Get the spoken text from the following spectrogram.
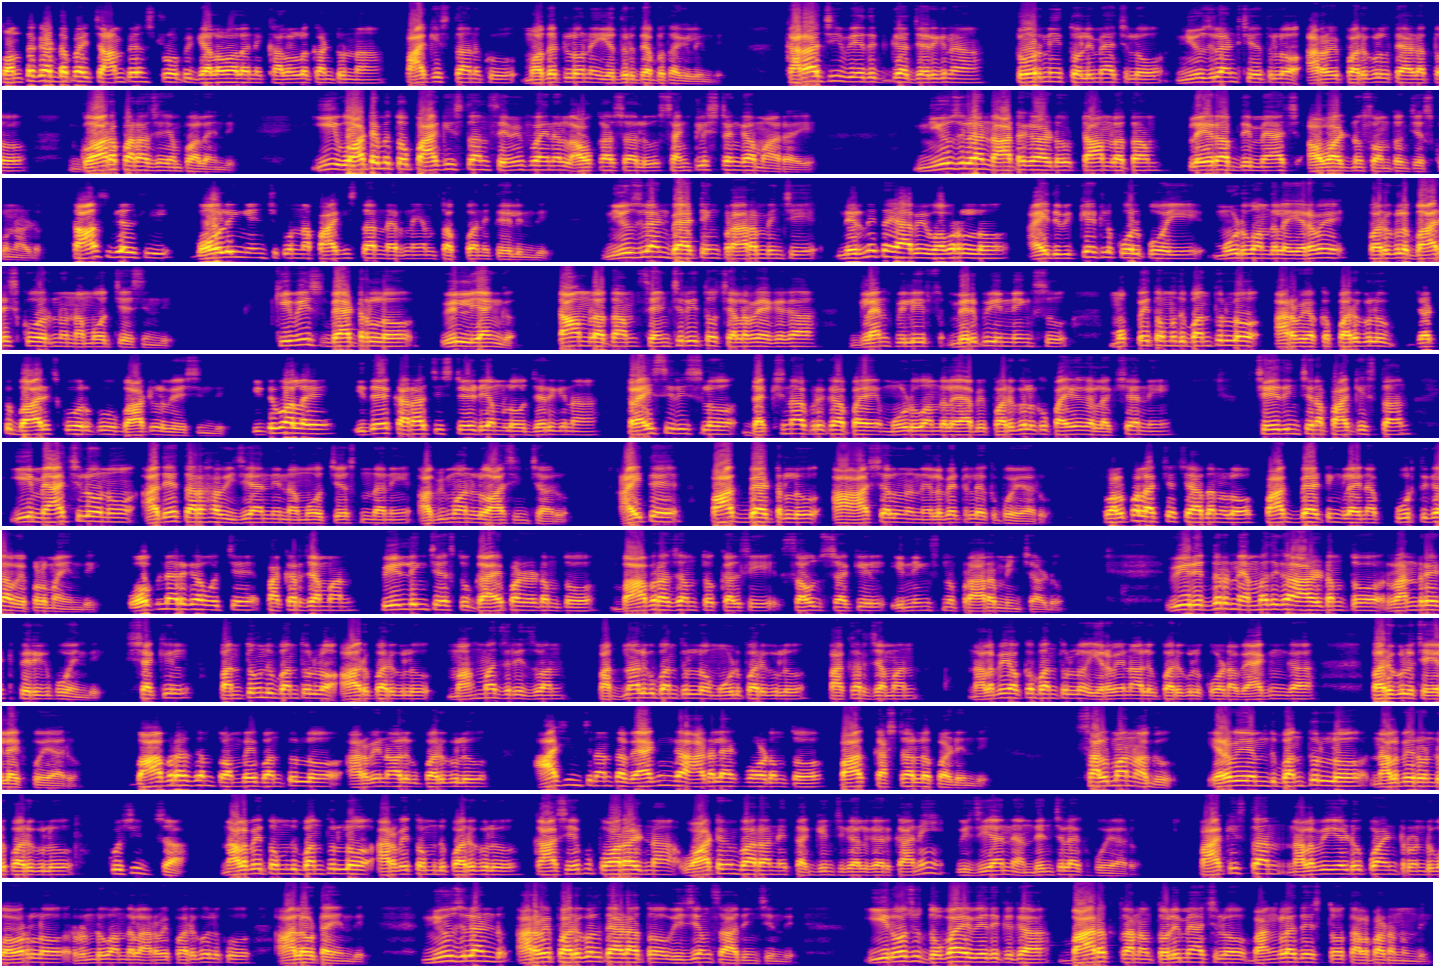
సొంతగడ్డపై champions trophy గెలవాలని కలలు కంటున్న పాకిస్తాన్కు మొదట్లోనే ఎదురు దెబ్బ తగిలింది. కరాచీ వేదికగా జరిగిన టోర్నీ తొలి మ్యాచ్లో న్యూజిలాండ్ చేతిలో అరవై పరుగుల తేడాతో ఘోర పరాజయం పాలైంది. ఈ ఓటమితో పాకిస్తాన్ సెమీఫైనల్ అవకాశాలు సంక్లిష్టంగా మారాయి. న్యూజిలాండ్ ఆటగాడు Tom Latham player of the match అవార్డును సొంతం చేసుకున్నాడు. టాస్ గెలిచి బౌలింగ్ ఎంచుకున్న పాకిస్తాన్ నిర్ణయం తప్పు అని తేలింది. న్యూజిలాండ్ బ్యాటింగ్ ప్రారంభించి నిర్ణీత యాభై ఓవర్లలో ఐదు వికెట్లు కోల్పోయి మూడు వందల ఇరవై పరుగుల భారీ స్కోరును నమోదు చేసింది. కివీస్ బ్యాటర్లో విల్ యంగ్ టామ్ లతామ్ సెంచరీతో చెలరేగగా గ్లెన్ ఫిలిప్స్ మెరుపు ఇన్నింగ్స్ ముప్పై తొమ్మిది బంతుల్లో అరవై ఒక్క పరుగులు జట్టు భారీ స్కోరుకు బాటలు వేసింది. ఇటీవలే ఇదే కరాచీ స్టేడియంలో జరిగిన ట్రై సిరీస్లో దక్షిణాఫ్రికాపై మూడు వందల యాభై పరుగులకు పైగా లక్ష్యాన్ని ఛేదించిన పాకిస్తాన్ ఈ మ్యాచ్లోనూ అదే తరహా విజయాన్ని నమోదు చేస్తుందని అభిమానులు ఆశించారు. అయితే పాక్ బ్యాటర్లు ఆ ఆశలను నిలబెట్టలేకపోయారు. స్వల్ప లక్ష్య ఛేదనలో పాక్ బ్యాటింగ్ లైనప్ పూర్తిగా విఫలమైంది. ఓపెనర్గా వచ్చే పకర్ జమాన్ ఫీల్డింగ్ చేస్తూ గాయపడటంతో బాబర్ అజంతో కలిసి సౌద్ షకీల్ ఇన్నింగ్స్ను ప్రారంభించాడు. వీరిద్దరు నెమ్మదిగా ఆడడంతో రన్ రేట్ పెరిగిపోయింది. షకీల్ పంతొమ్మిది బంతుల్లో ఆరు పరుగులు మహమ్మద్ రిజ్వాన్ పద్నాలుగు బంతుల్లో మూడు పరుగులు పకర్ జమాన్ నలభై ఒక్క బంతుల్లో ఇరవై నాలుగు పరుగులు కూడా వేగంగా పరుగులు చేయలేకపోయారు. బాబర్ అజం తొంభై బంతుల్లో అరవై నాలుగు పరుగులు ఆశించినంత వేగంగా ఆడలేకపోవడంతో పాక్ కష్టాల్లో పడింది. సల్మాన్ అగు ఇరవై ఎనిమిది బంతుల్లో నలభై రెండు పరుగులు కుషిద్ షా నలభై తొమ్మిది బంతుల్లో అరవై తొమ్మిది పరుగులు కాసేపు పోరాడిన ఓటమి భారాన్ని తగ్గించగలిగారు కానీ విజయాన్ని అందించలేకపోయారు. పాకిస్తాన్ నలభై ఏడు పాయింట్ రెండు ఓవర్లో రెండు వందల అరవై పరుగులకు ఆలౌట్ అయింది న్యూజిలాండ్ అరవై పరుగుల తేడాతో విజయం సాధించింది. ఈరోజు దుబాయ్ వేదికగా భారత్ తన తొలి మ్యాచ్లో బంగ్లాదేశ్తో తలపడనుంది.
